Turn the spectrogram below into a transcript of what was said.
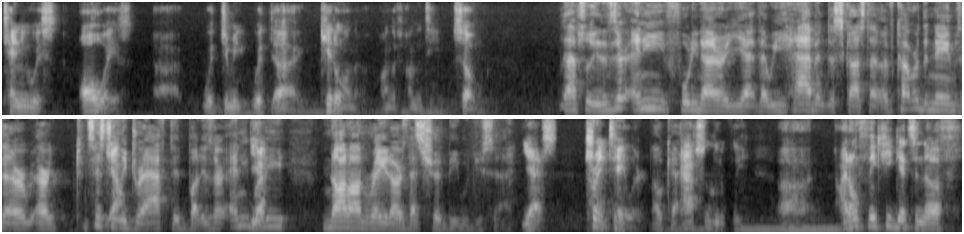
tenuous always uh, with Jimmy with uh, Kittle on the on the on the team. So. Absolutely. Is there any 49er yet that we haven't discussed? I've covered the names that are, are consistently yeah. drafted, but is there anybody yeah. not on radars that should be, would you say? Yes. Trent Taylor. Okay. Absolutely. Uh, I don't think he gets enough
